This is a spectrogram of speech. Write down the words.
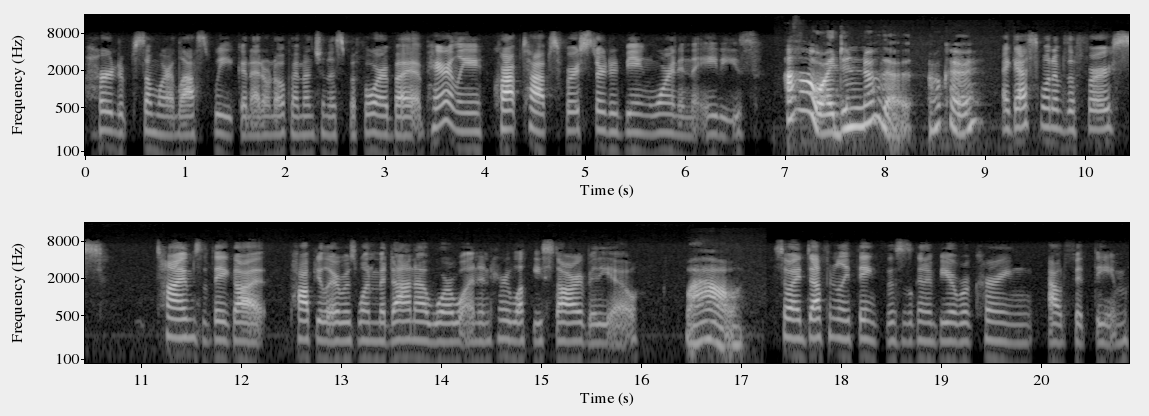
heard somewhere last week, and I don't know if I mentioned this before, but apparently crop tops first started being worn in the 80s. Oh, I didn't know that. Okay. I guess one of the first times that they got popular was when Madonna wore one in her Lucky Star video. Wow. So I definitely think this is going to be a recurring outfit theme.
